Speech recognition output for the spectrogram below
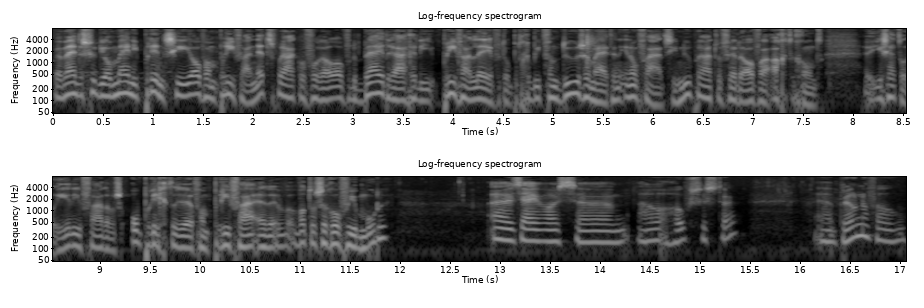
Bij mij in de studio Manny Prins, CEO van Priva. Net spraken we vooral over de bijdrage die Priva levert op het gebied van duurzaamheid en innovatie. Nu praten we verder over haar achtergrond. Eh, je zei het al eerder, je vader was oprichter eh, van Priva. Eh, wat was de rol van je moeder? Zij was hoofdzuster, uh, Bronovo.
